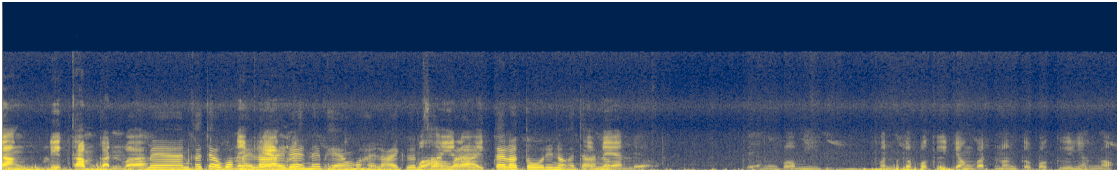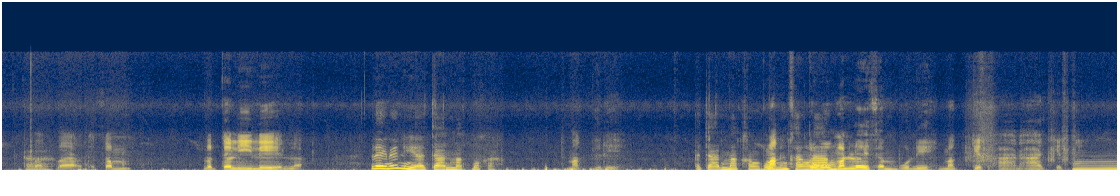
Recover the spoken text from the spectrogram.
ย่างเลขทำกันว่า แมนเขาเจ้าว่าในไฮแผไลงท์ได้น่ะในแผงว่าไฮไลท์เกินบ่สองให้ใบหลาย แต่ละตัวนี่เนาะอาจารย์แม่เนาะนแล้วแต่ บ่มี มันก็บ่คือจังหวัดมันก็บ่คือหยังเนาะค่ะบัดว่าก็ต้องลอตเตอรี่เล่นละเลขได้หนีอาจารย์มักบ่ค่ะ มักอยู่เดิอาจารย์มักข้างบนมัหรือข้างโตล่างมันเลยสมบูรณ์ดิมักเจ็ดหาหาเจ็ดอืม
